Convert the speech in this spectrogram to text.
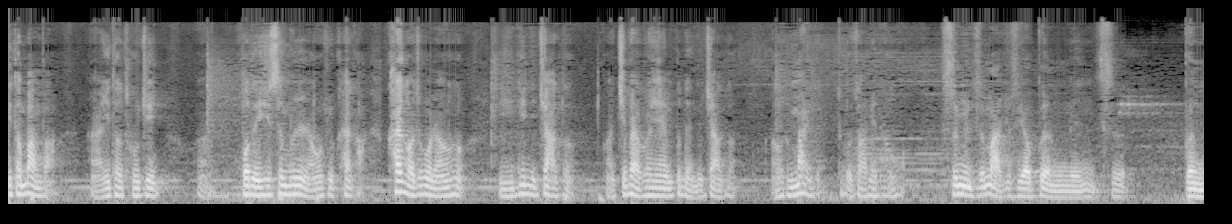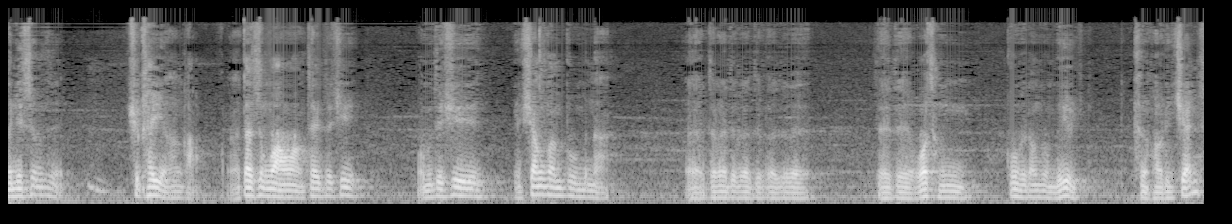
一套办法，啊，一套途径，啊，获得一些身份证，然后去开卡，开卡之后，然后以一定的价格，啊，几百块钱不等的价格，然后去卖给这个诈骗团伙。实名制嘛，就是要本人是本人的身份证。去开银行卡，呃，但是往往在这些我们这些相关部门呢，呃，这个这个这个这个在在我从工作当中没有很好的坚持，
